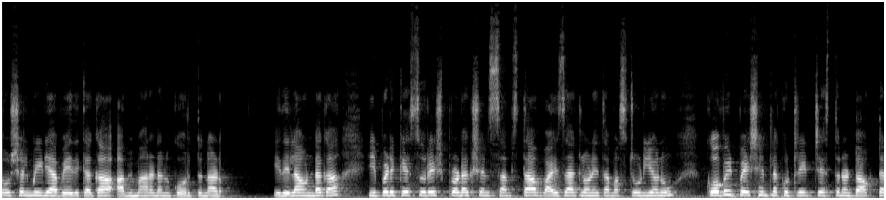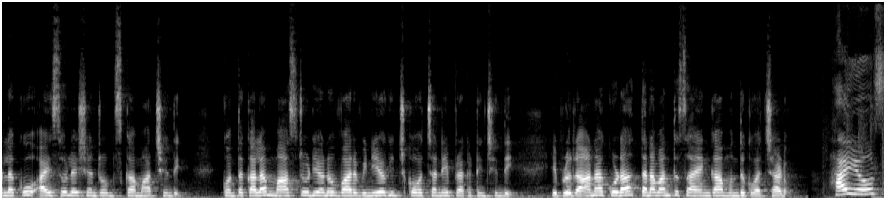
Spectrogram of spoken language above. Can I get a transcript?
సోషల్ మీడియా వేదికగా అభిమానులను కోరుతున్నాడు. ఇదిలా ఉండగా ఇప్పటికే సురేష్ ప్రొడక్షన్స్ సంస్థ వైజాగ్లోని తమ స్టూడియోను కోవిడ్ పేషెంట్లకు ట్రీట్ చేస్తున్న డాక్టర్లకు ఐసోలేషన్ రూమ్స్గా మార్చింది. కొంతకాలం మా స్టూడియోను వారు వినియోగించుకోవచ్చని ప్రకటించింది. ఇప్పుడు రానా కూడా తన వంతు సాయంగా ముందుకు వచ్చాడు. హాయ్ యోస్!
